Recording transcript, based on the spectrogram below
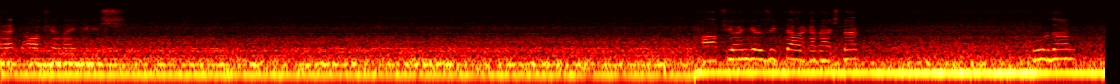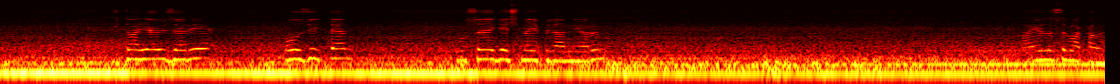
Evet Afyon'a giriş. Afyon gözüktü arkadaşlar. Buradan Kütahya üzeri Bozüyük'ten Bursa'ya geçmeyi planlıyorum. Hayırlısı bakalım.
